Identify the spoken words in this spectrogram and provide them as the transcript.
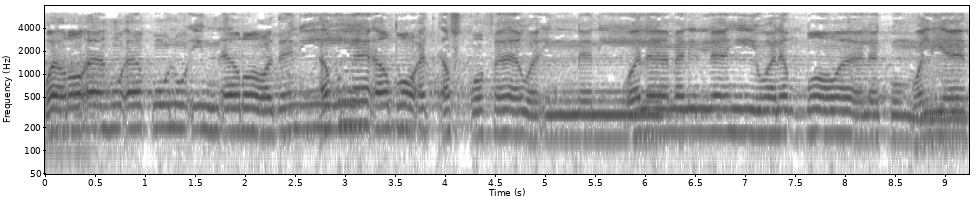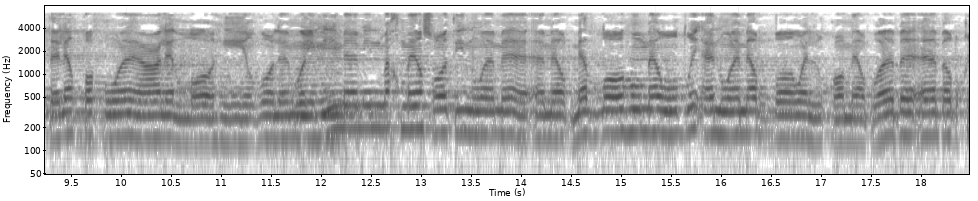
ورآه أقول إن أرادني أغنى أضاءت أصطفى وإنني ولا من الله ولا الضوى لكم وليتلطف وعلى الله ظلم والميم من مخمصة وما أمر ما الله موطئا ومرضى والقمر وباء برق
